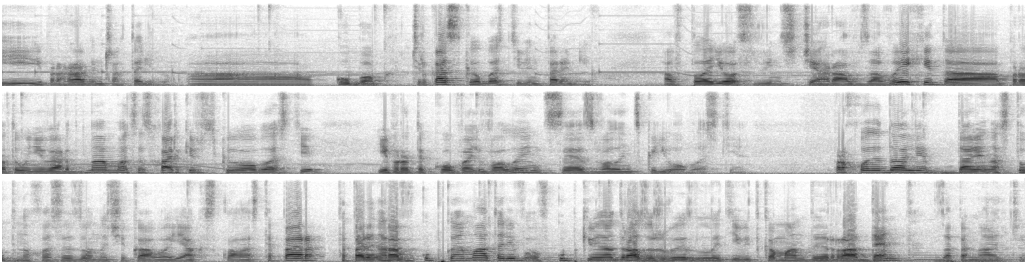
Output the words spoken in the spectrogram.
і програв він Шахтарю. А, Кубок Черкаської області він переміг. А в плей-офф він ще грав за вихід а проти Універ Динамо, це з Харківської області, і проти Коваль Волинь, це з Волинської області. Проходить далі. Далі наступного сезону цікаво, як склалось тепер. Тепер він грав в Кубку аматорів. В Кубці він одразу ж вилетів від команди Радент за пенальті.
